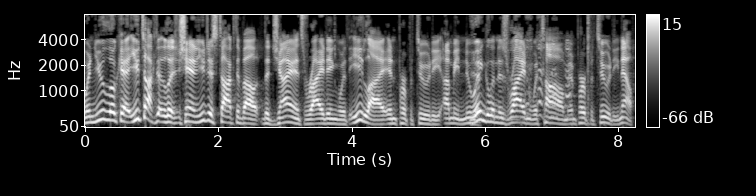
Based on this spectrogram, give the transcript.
when you look at you talked listen, Shannon, you just talked about the Giants riding with Eli in perpetuity. I mean, New England is riding with Tom in perpetuity. Now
